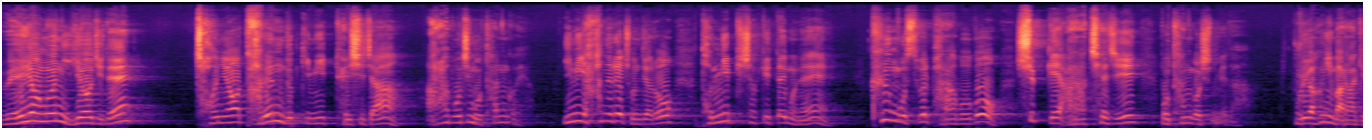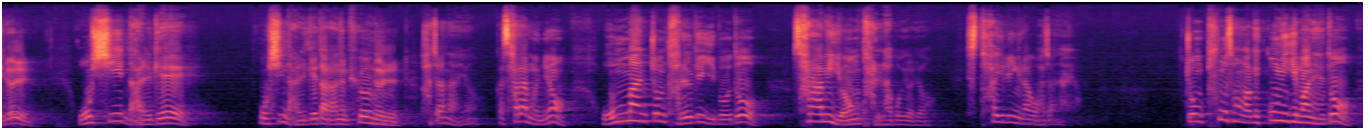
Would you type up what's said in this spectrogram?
외형은 이어지되 전혀 다른 느낌이 되시자 알아보지 못하는 거예요. 이미 하늘의 존재로 덧입히셨기 때문에 그 모습을 바라보고 쉽게 알아채지 못한 것입니다. 우리가 흔히 말하기를 옷이 날개, 옷이 날개다라는 표현을 하잖아요. 그러니까 사람은요, 옷만 좀 다르게 입어도 사람이 영 달라 보여요. 스타일링이라고 하잖아요. 좀 풍성하게 꾸미기만 해도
